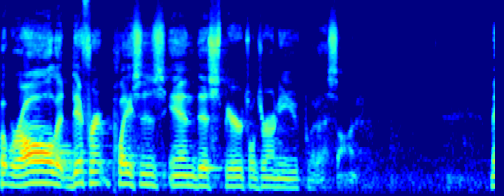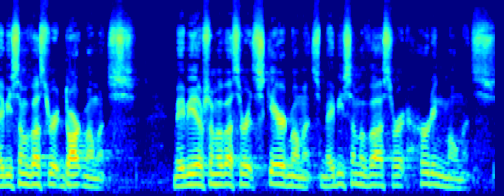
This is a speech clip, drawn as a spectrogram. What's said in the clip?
But we're all at different places in this spiritual journey you've put us on. Maybe some of us are at dark moments. Maybe some of us are at scared moments. Maybe some of us are at hurting moments.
